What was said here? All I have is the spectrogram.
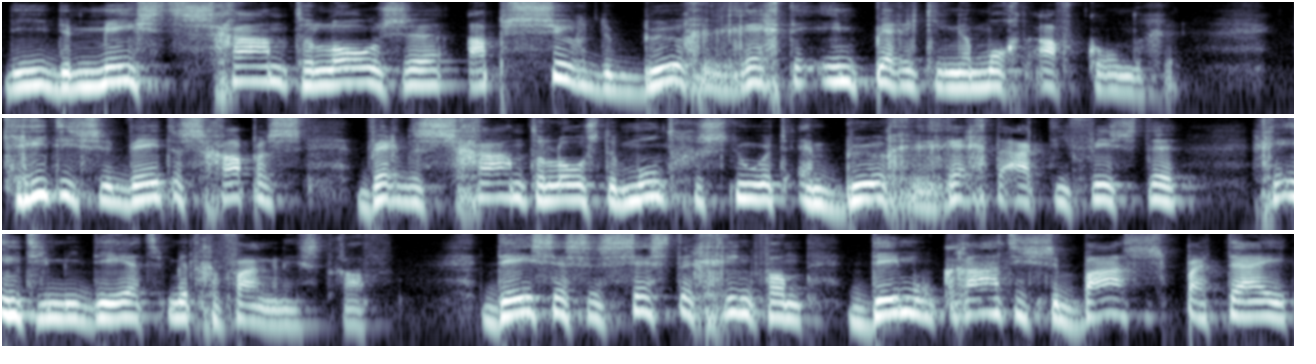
die de meest schaamteloze, absurde burgerrechteninperkingen mocht afkondigen. Kritische wetenschappers werden schaamteloos de mond gesnoerd en burgerrechtenactivisten geïntimideerd met gevangenisstraf. D66 ging van democratische basispartij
